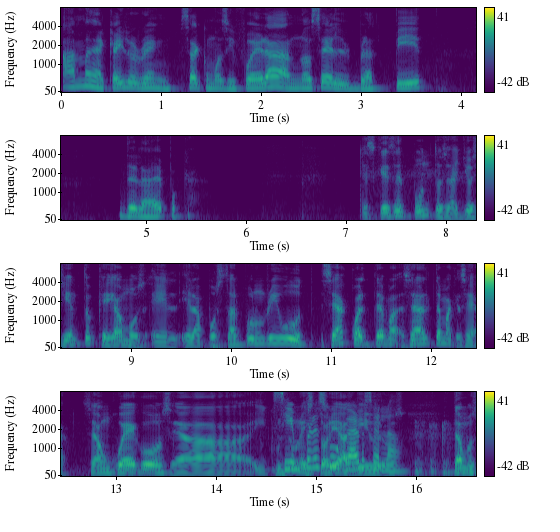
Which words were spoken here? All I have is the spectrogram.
aman a Kylo Ren. O sea, como si fuera, no sé, el Brad Pitt de la época. Es que es el punto, o sea, yo siento que, digamos, el, el apostar por un reboot, sea cual tema, sea el tema que sea, sea un juego, sea incluso Siempre una historia de libros, digamos,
